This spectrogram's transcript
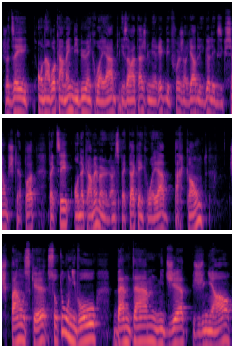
Je veux dire, on en voit quand même des buts incroyables. Puis les avantages numériques, des fois, je regarde les gars, l'exécution, puis je capote. Fait que, tu sais, on a quand même un, un spectacle incroyable. Par contre, je pense que, surtout au niveau bantam, midget, junior,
